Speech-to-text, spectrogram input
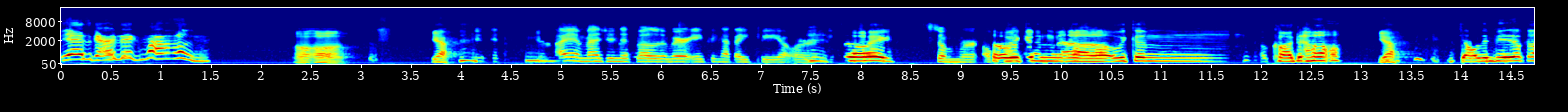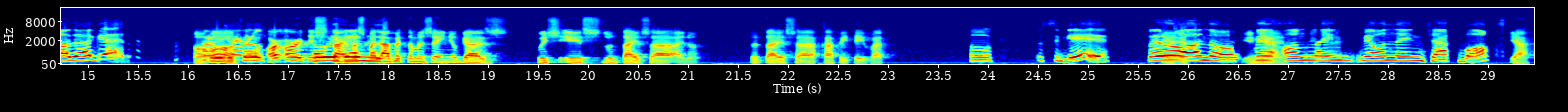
Yes, Gartic Phone. Uh-uh. Yeah. I imagine it while we're eating at IKEA or So, we- somewhere. so we can, uh, we can Okada, Yeah. Jollibee Okada again. Oo. Alright. Or, or this Oh, we time, mas gonna- malapit naman sa inyo, guys. Which is, dun tayo sa, ano, dun tayo sa Cafe Tevat. Oh, sige. Pero Yeah, ano, yun may nga eh. online, may online Jackbox, Yeah.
